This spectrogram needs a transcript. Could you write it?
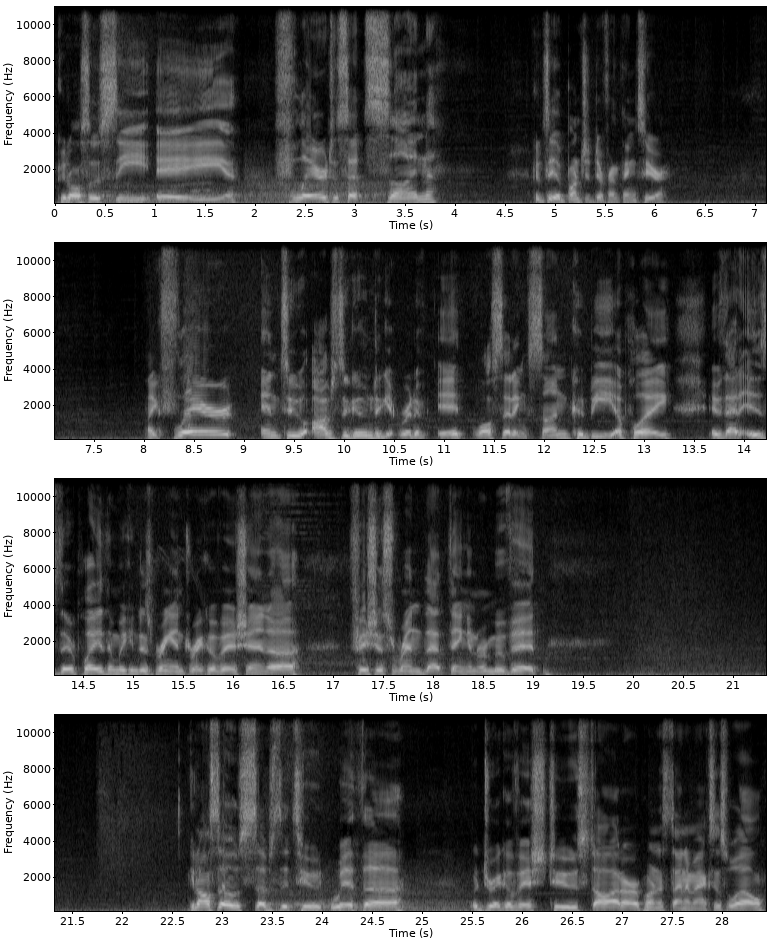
Could also see a Flare to set Sun. Could see a bunch of different things here. Like Flare into Obstagoon to get rid of it while setting Sun could be a play. If that is their play, then we can just bring in Dracovish and uh, Fishious Rend that thing and remove it. You can also substitute with uh, with Dracovish to stall out our opponent's Dynamax as well.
